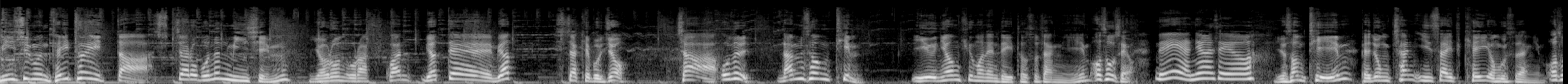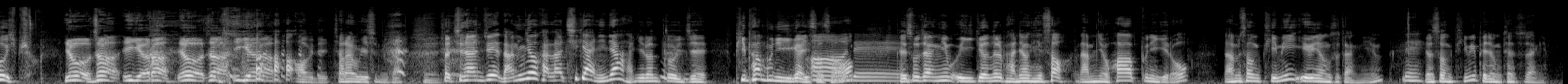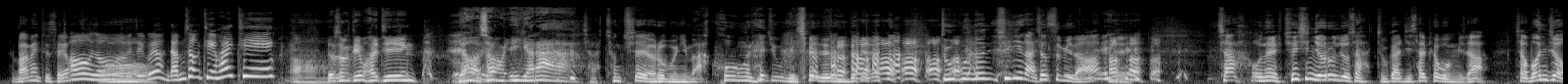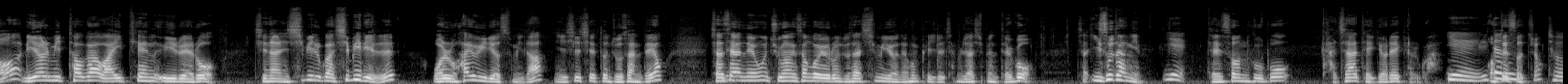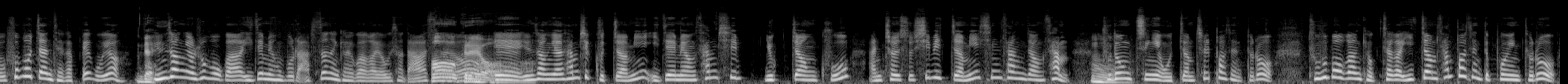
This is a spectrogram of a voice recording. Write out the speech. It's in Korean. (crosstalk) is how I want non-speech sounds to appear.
민심은 데이터에 있다. 숫자로 보는 민심. 여론 오락관 몇 대 몇 시작해보죠. 자, 오늘 남성팀 이은영 휴먼앤데이터 소장님 어서 오세요. 네, 안녕하세요. 여성팀 배종찬 인사이트 K 연구소장님 어서 오십시오. 여자 이겨라 여자 이겨라 (laughs) 어, 네, 잘하고 계십니다. 네. 자, 지난주에 남녀 갈라치기 아니냐 이런 또 이제 비판 분위기가 있어서 아, 네. 배 소장님 의견을 반영해서 남녀 화합 분위기로 남성팀이 이은영 소장님, 네. 여성팀이 배종찬 소장님. 마음에 드세요? 어, 너무 마음에 어. 들고요. 남성팀 화이팅! 아. 여성팀 화이팅! 여성 이겨라! 자, 청취자 여러분이 막 호응을 해주고 계셔야 되는데 (laughs) 두 분은 신이 나셨습니다. 네. 자, 오늘 최신 여론조사 두 가지 살펴봅니다. 자, 먼저 리얼미터가 YTN 의뢰로 지난 10일과 11일 월 화요일이었습니다. 실시했던 조사인데요. 자세한 네. 내용은 중앙선거 여론조사 심의위원회 홈페이지를 참조하시면 되고 자, 이 소장님. 예. 대선 후보 다자 대결의 결과. 예, 일단 어땠었죠? 저 후보자는 제가 빼고요. 네. 윤석열 후보가 이재명 후보를 앞서는 결과가 여기서 나왔어요. 어, 그래요. 예, 윤석열 39점이 이재명 36.9, 안철수 12점이 심상정 3, 어. 부동층이 5.7%로 두 후보 간 격차가 2.3% 포인트로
